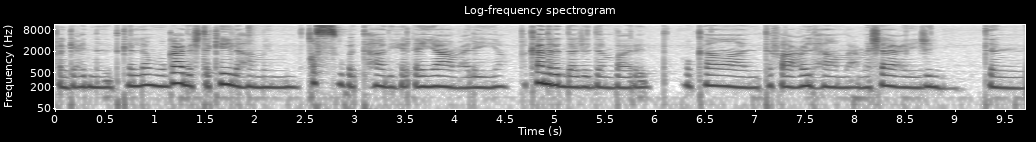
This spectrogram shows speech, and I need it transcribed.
فقعدنا نتكلم وقاعدة أشتكي لها من قسوة هذه الأيام علي. فكان ردها جدا بارد وكان تفاعلها مع مشاعري جدا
